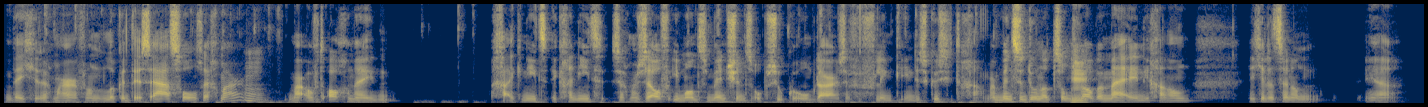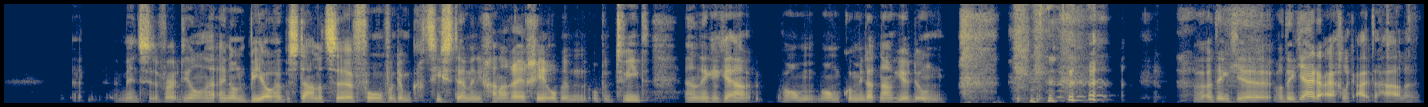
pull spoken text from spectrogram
een beetje zeg maar van look at this asshole, zeg maar. Mm. Maar over het algemeen ga ik niet, ik ga niet zeg maar zelf iemands mentions opzoeken om daar eens even flink in discussie te gaan. Maar mensen doen dat soms Hmm. wel bij mij en die gaan dan, weet je, dat zijn dan, ja, mensen die dan in een bio hebben staan dat ze Forum voor Democratie stemmen. Die gaan dan reageren op een, op een tweet. En dan denk ik, ja, waarom, waarom kom je dat nou hier doen? wat, denk je, wat denk jij daar eigenlijk uit te halen?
